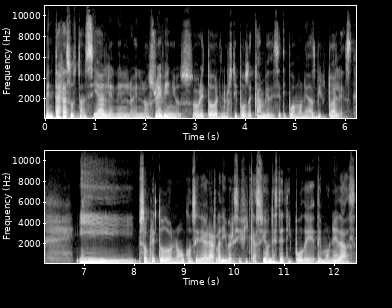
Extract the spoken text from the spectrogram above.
ventaja sustancial en, en, los revenues, sobre todo en los tipos de cambio de ese tipo de monedas virtuales. Y sobre todo, ¿no? Considerar la diversificación de este tipo de, de monedas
